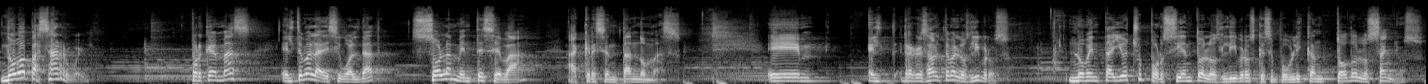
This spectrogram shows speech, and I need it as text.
No va a pasar, güey. Porque además el tema de la desigualdad solamente se va acrecentando más. Eh, regresando al tema de los libros, 98% de los libros que se publican todos los años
